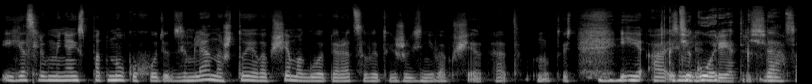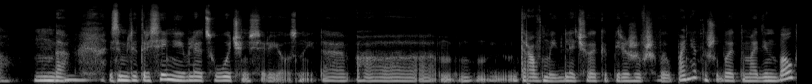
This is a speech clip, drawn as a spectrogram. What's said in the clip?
И если у меня из-под ног уходит земля, на что я вообще могу опираться в этой жизни вообще? Да? Ну, то есть, mm-hmm. и, а, Категория земля... трясется. Да. Да, землетрясение является очень серьезной да, травмой для человека, пережившего его. Понятно, что бывает там один балл,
